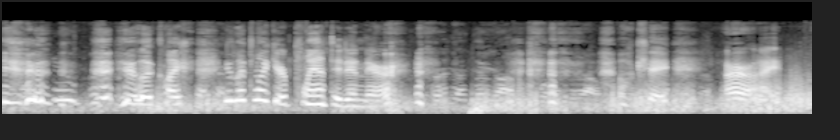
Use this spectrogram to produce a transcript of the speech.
you, you look like you look like you're planted in there. okay. All right. Oh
